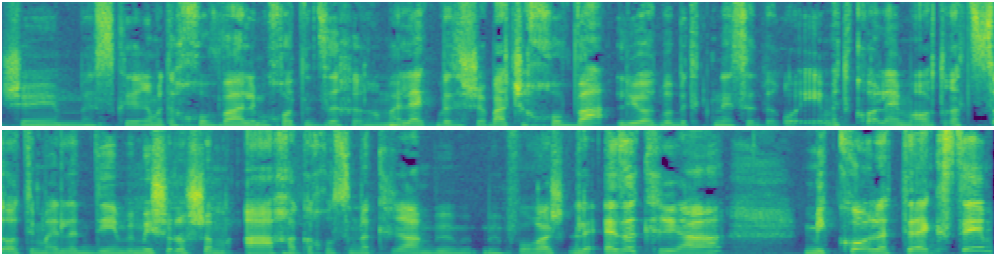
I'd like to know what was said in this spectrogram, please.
שמזכירים את החובה למחות את זכר עמלק, וזו שבת שחובה להיות בבית כנסת, ורואים את כל האמהות רצות עם הילדים, ומי שלא שמעה, אחר כך עושים לה קריאה מפורשת, לאיזה קריאה מכל הטקסטים,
